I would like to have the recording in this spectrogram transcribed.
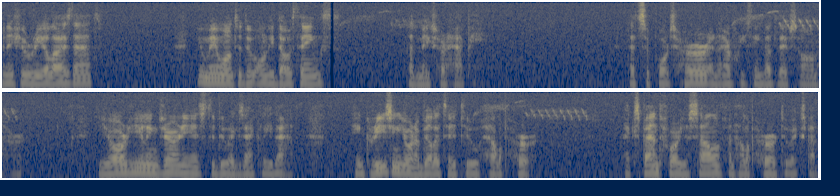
And if you realize that, you may want to do only those things that makes her happy. That supports her and everything that lives on her. Your healing journey is to do exactly that. Increasing your ability to help her. Expand for yourself and help her to expand.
